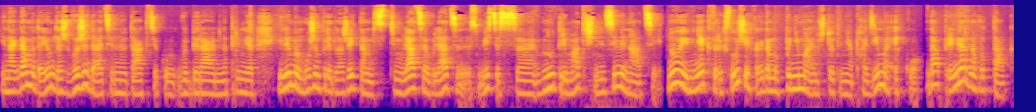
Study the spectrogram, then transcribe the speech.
Иногда мы даем даже выжидательную тактику, выбираем, например, или мы можем предложить там стимуляцию овуляции вместе с э, внутриматочной инсеминацией. Ну и в некоторых случаях, когда мы понимаем, что это необходимо, ЭКО. Да, примерно вот так.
